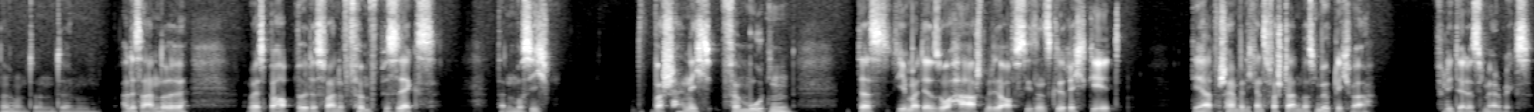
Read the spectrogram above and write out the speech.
Ne? Und, und ähm, alles andere, wenn man jetzt behaupten würde, das war eine 5 bis 6, dann muss ich wahrscheinlich vermuten, dass jemand, der so harsch mit der Offseason ins Gericht geht, der hat wahrscheinlich nicht ganz verstanden, was möglich war für die Dallas Mavericks.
